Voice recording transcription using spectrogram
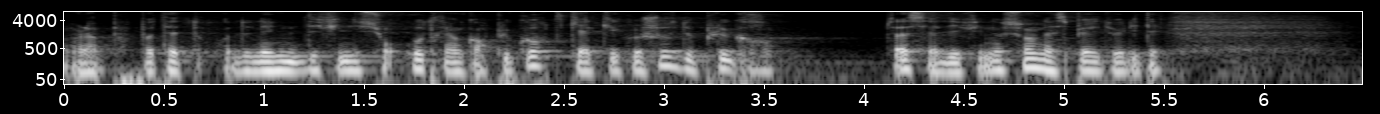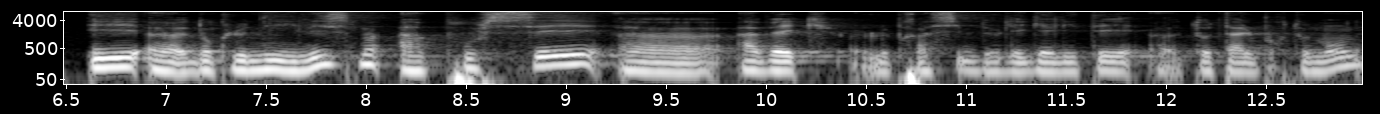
voilà, pour peut-être donner une définition autre et encore plus courte, qu'il y a quelque chose de plus grand. Ça, c'est la définition de la spiritualité. Et euh, donc le nihilisme a poussé, euh, avec le principe de l'égalité euh, totale pour tout le monde,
